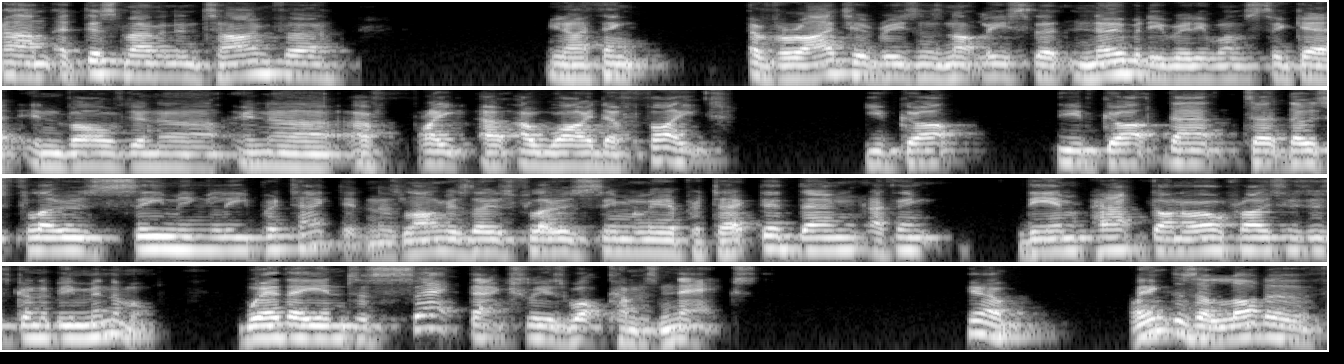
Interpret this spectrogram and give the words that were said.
at this moment in time for, you know, I think a variety of reasons, not least that nobody really wants to get involved in a in a, a fight, a, a, wider fight. You've got you've got that uh, those flows seemingly protected, and as long as those flows seemingly are protected, then I think the impact on oil prices is going to be minimal. Where they intersect actually is what comes next. You know, I think there's a lot of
